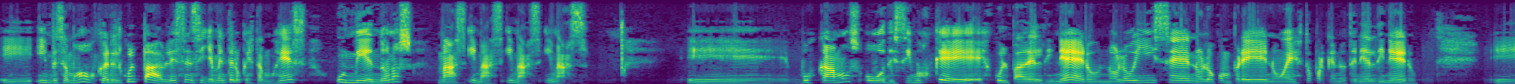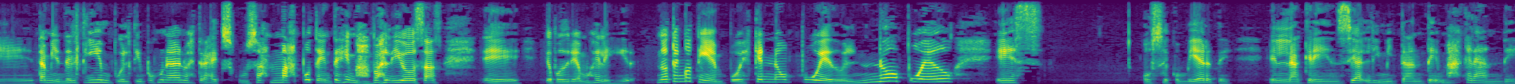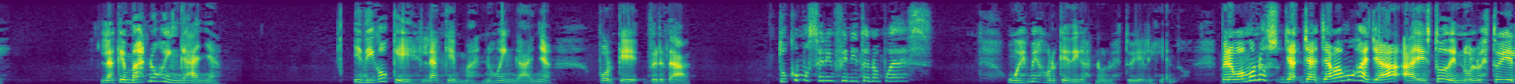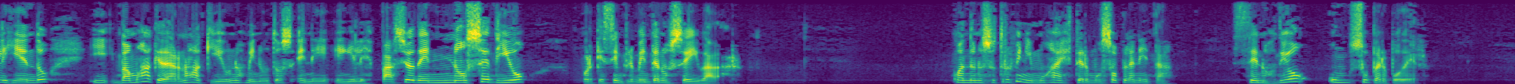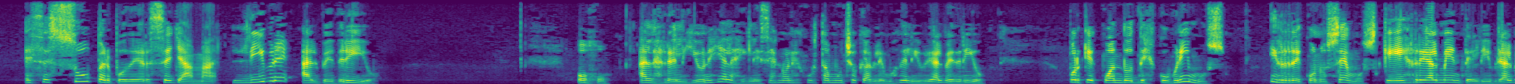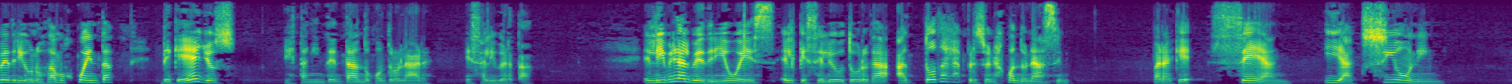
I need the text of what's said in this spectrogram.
y empezamos a buscar el culpable, sencillamente lo que estamos es hundiéndonos más y más y más y más. Eh, buscamos o decimos que es culpa del dinero, no lo hice, no lo compré, no esto porque no tenía el dinero. Eh, también del tiempo, el tiempo es una de nuestras excusas más potentes y más valiosas eh, que podríamos elegir. No tengo tiempo, es que no puedo, el no puedo es o se convierte en la creencia limitante más grande, la que más nos engaña. Y digo que es la que más nos engaña porque, ¿verdad? ¿Tú como ser infinito no puedes? ¿O es mejor que digas no lo estoy eligiendo? Pero vámonos, ya, ya, vamos allá a esto de no lo estoy eligiendo y vamos a quedarnos aquí unos minutos en el, en el espacio de no se dio porque simplemente no se iba a dar. Cuando nosotros vinimos a este hermoso planeta, se nos dio un superpoder. Ese superpoder se llama libre albedrío. Ojo, a las religiones y a las iglesias no les gusta mucho que hablemos de libre albedrío, porque cuando descubrimos y reconocemos que es realmente el libre albedrío, nos damos cuenta de que ellos están intentando controlar esa libertad. El libre albedrío es el que se le otorga a todas las personas cuando nacen, para que sean y accionen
